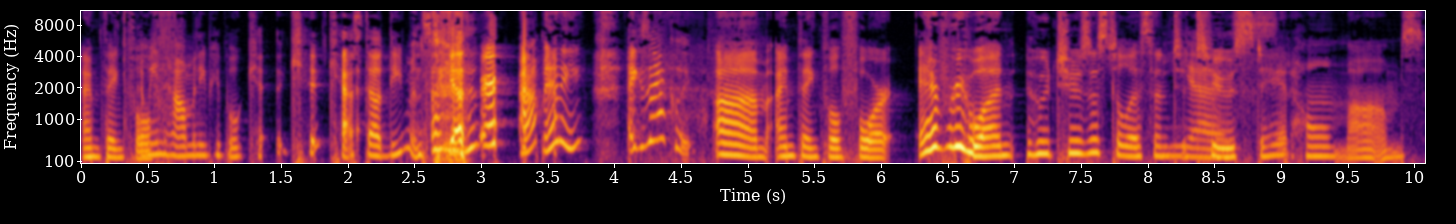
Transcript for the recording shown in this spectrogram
I'm thankful. I mean, how many people ca- ca- cast out demons together? Not many. exactly. Um, I'm thankful for everyone who chooses to listen to two stay at home moms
